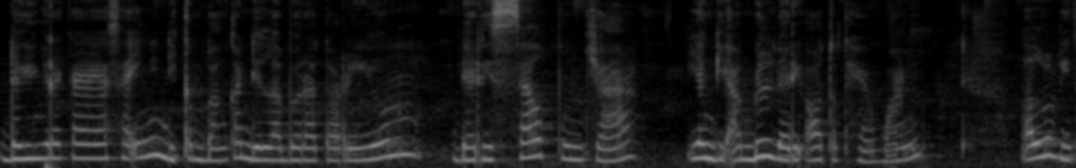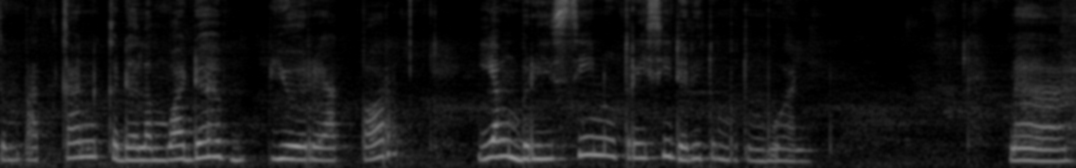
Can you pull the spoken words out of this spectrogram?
daging rekayasa ini dikembangkan di laboratorium dari sel punca yang diambil dari otot hewan lalu ditempatkan ke dalam wadah bioreaktor yang berisi nutrisi dari tumbuh-tumbuhan. Nah,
